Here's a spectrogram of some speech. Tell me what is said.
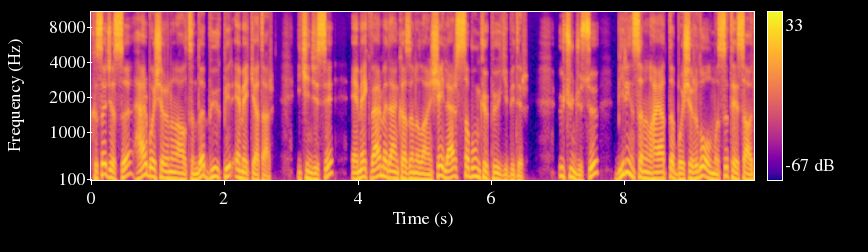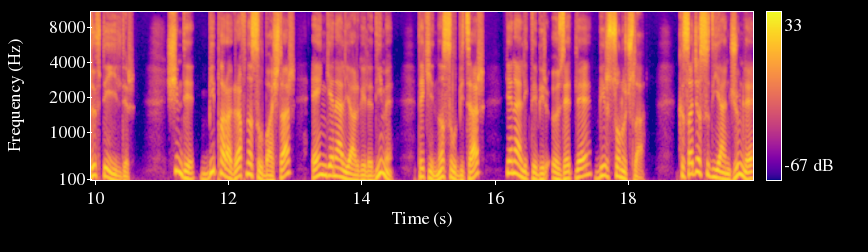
kısacası her başarının altında büyük bir emek yatar. İkincisi, emek vermeden kazanılan şeyler sabun köpüğü gibidir. Üçüncüsü, bir insanın hayatta başarılı olması tesadüf değildir. Şimdi bir paragraf nasıl başlar? En genel yargıyla değil mi? Peki nasıl biter? Genellikle bir özetle, bir sonuçla. Kısacası diyen cümle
